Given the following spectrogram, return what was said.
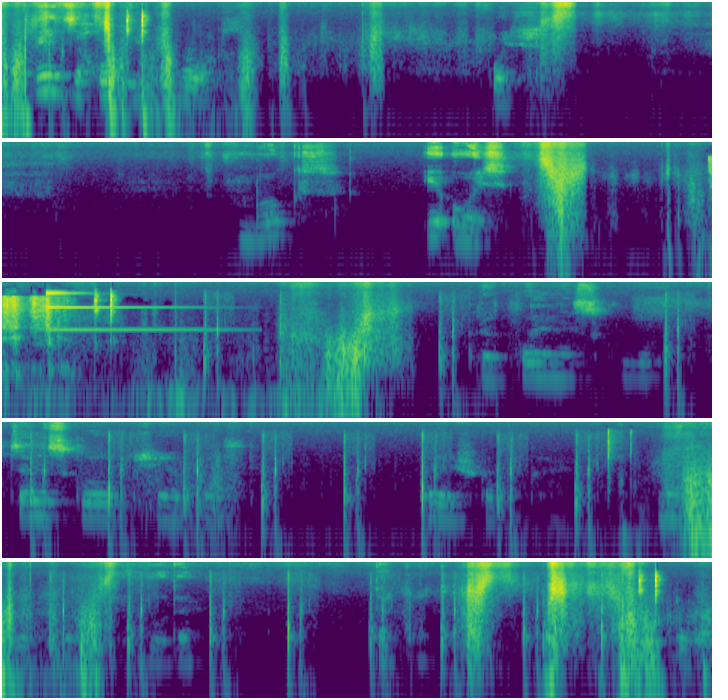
Опять заходимо в бокс. Ось. Бокс. І ось. Прикольне скло. Це не скло взагалі, а просто кришка така. Не знаю, що буде. Так от. Монітор.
